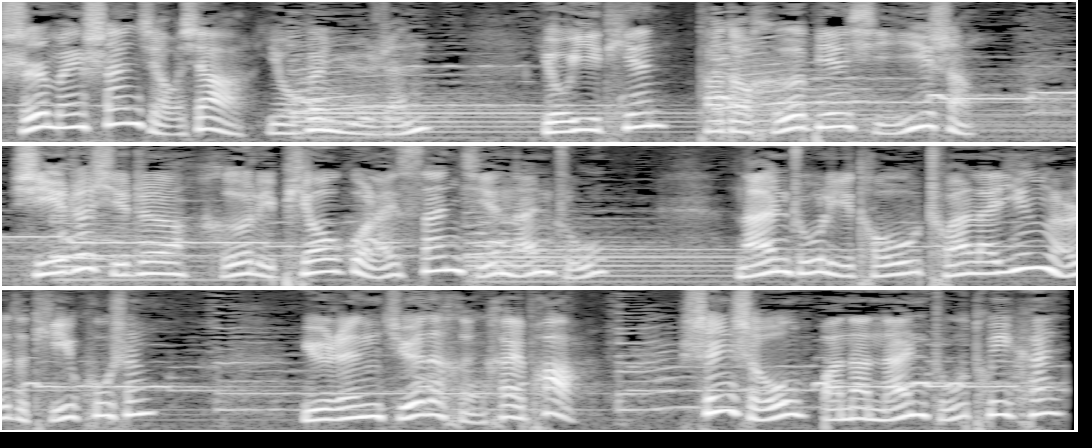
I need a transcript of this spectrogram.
石门山脚下有个女人。有一天，她到河边洗衣裳，洗着洗着，河里飘过来三节楠竹，楠竹里头传来婴儿的啼哭声。女人觉得很害怕，伸手把那楠竹推开，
